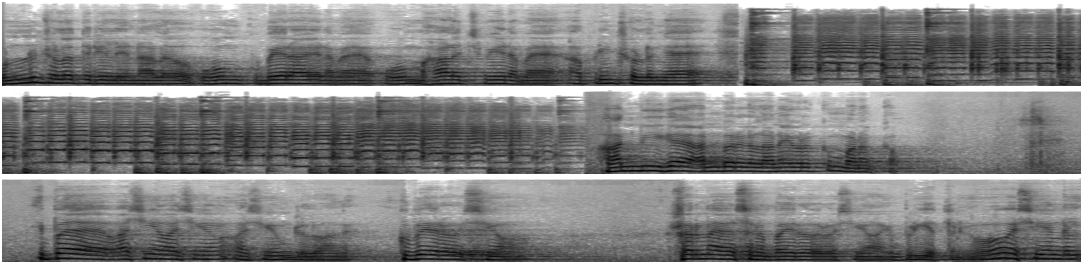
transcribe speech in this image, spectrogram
ஒன்றும் சொல்ல தெரியலைனாலும் ஓம் குபேராய நம ஓம் மகாலட்சுமியே நம அப்படின்னு சொல்லுங்கள் ஆன்மீக அன்பர்கள் அனைவருக்கும் வணக்கம். இப்போ வசியம் வசியம் வசியம்னு சொல்லுவாங்க. குபேர வசியம் சொர்ணாசன பைரவர் வசியம் இப்படி எத்தனையோ விஷயங்கள்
